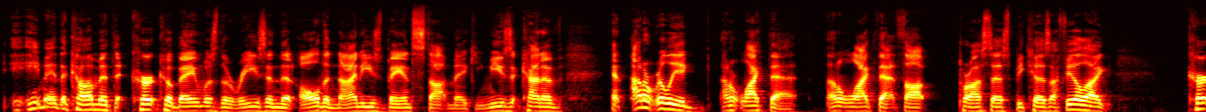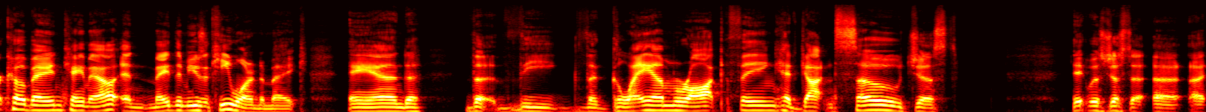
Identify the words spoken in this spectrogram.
he made the comment that Kurt Cobain was the reason that all the 90s bands stopped making music kind of and I don't really I don't like that. I don't like that thought process because I feel like Kurt Cobain came out and made the music he wanted to make. And the the the glam rock thing had gotten so just it was just a, a,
